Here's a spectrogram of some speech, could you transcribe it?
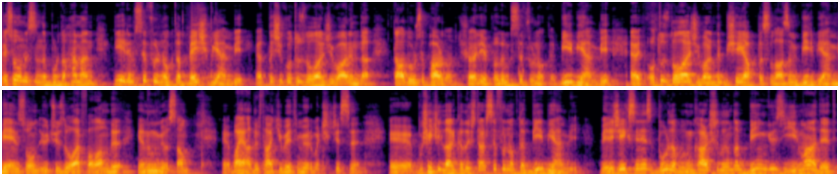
Ve sonrasında burada hemen diyelim 0.5 BNB yaklaşık 30 dolar civarında. Daha doğrusu pardon şöyle yapalım 0.1 BNB evet 30 dolar civarında bir şey yapması lazım. 1 BNB en son 300 dolar falandı yanılmıyorsam. E, bayağıdır takip etmiyorum açıkçası. E, bu şekilde arkadaşlar 0.1 BNB vereceksiniz. Burada bunun karşılığında 1120 adet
